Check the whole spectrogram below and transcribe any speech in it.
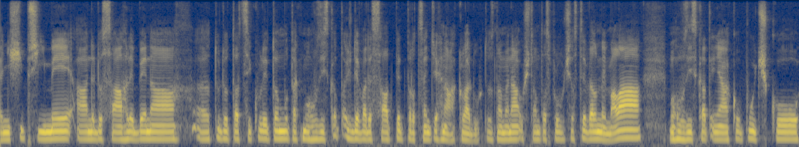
e, nižší příjmy a nedosáhli by na e, tu dotaci kvůli tomu, tak mohou získat až 95% těch nákladů. To znamená, už tam ta spoluúčast je velmi malá, mohou získat i nějakou půjčku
